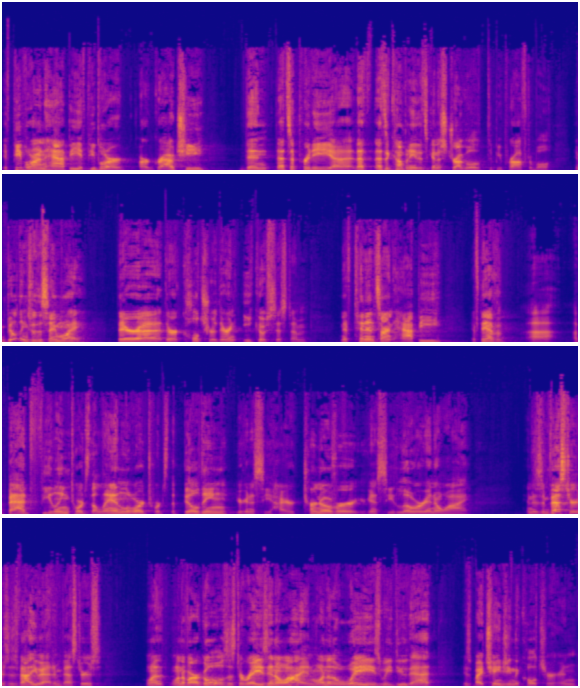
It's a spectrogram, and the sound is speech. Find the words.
If people are unhappy, if people are, are grouchy, then that's a pretty uh, that, that's a company that's going to struggle to be profitable. And buildings are the same way. They're a, they're a culture. They're an ecosystem. And if tenants aren't happy, if they have a, uh, a bad feeling towards the landlord, towards the building, you're going to see higher turnover. You're going to see lower NOI. And as investors, as value add investors, one, one of our goals is to raise NOI. And one of the ways we do that is by changing the culture. And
